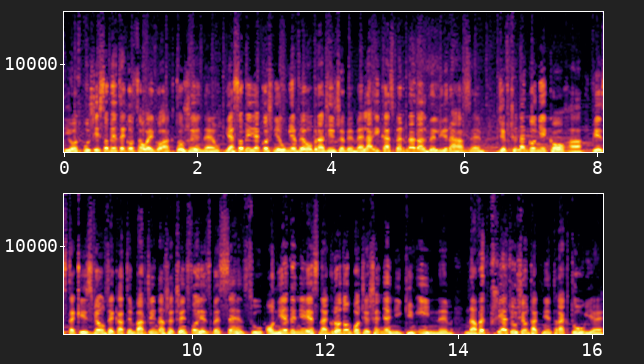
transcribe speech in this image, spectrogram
i odpuści sobie tego całego aktorzynę. Ja sobie jakoś nie umiem wyobrazić, żeby Mela i Kasper nadal byli razem. Dziewczyna go nie kocha, więc taki związek, a tym bardziej narzeczeństwo jest bez sensu. On jedynie jest nagrodą pocieszenia nikim innym. Nawet przyjaciół się tak nie traktuje.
